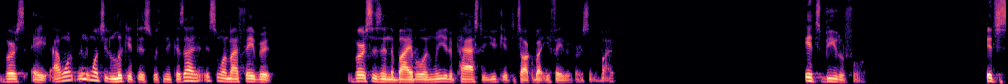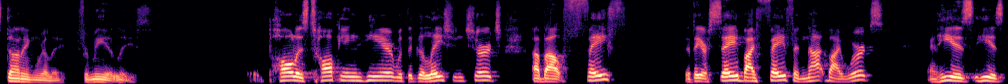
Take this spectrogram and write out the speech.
verse 8. I want, really want you to look at this with me because this is one of my favorite verses in the Bible. And when you're the pastor, you get to talk about your favorite verse in the Bible. It's beautiful. It's stunning, really, for me at least. Paul is talking here with the Galatian church about faith, that they are saved by faith and not by works. And he is, he is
